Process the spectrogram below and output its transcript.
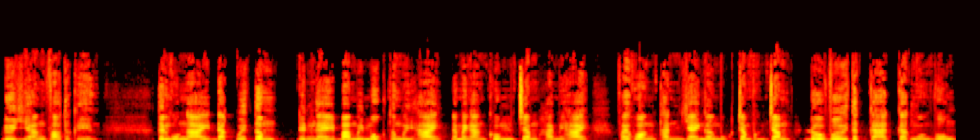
đưa dự án vào thực hiện. Tỉnh Quảng Ngãi đặt quyết tâm đến ngày 31 tháng 12 năm 2022 phải hoàn thành giải ngân 100% đối với tất cả các nguồn vốn.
